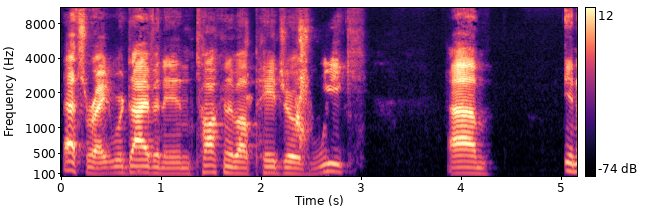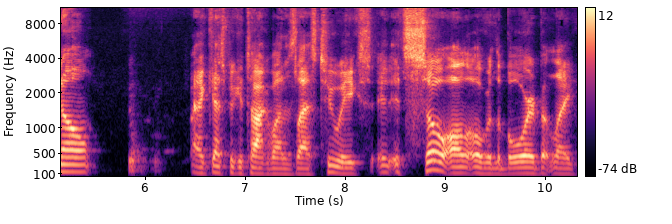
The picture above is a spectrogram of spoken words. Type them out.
That's right. We're diving in, talking about Pedro's week. Um, you know, I guess we could talk about his last two weeks. It, it's so all over the board, but like,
